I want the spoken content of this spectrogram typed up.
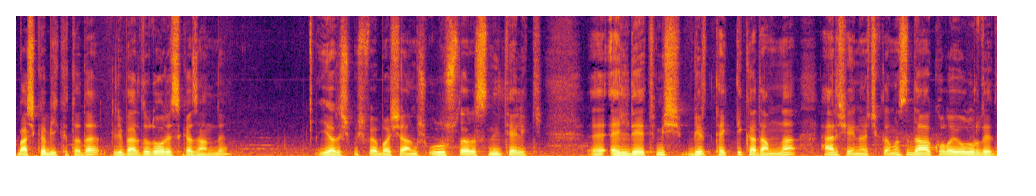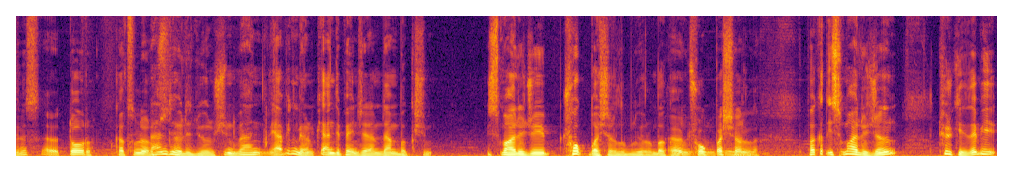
başka bir kıtada Libertadores kazandı. Yarışmış ve başarmış uluslararası nitelik e, elde etmiş bir teknik adamla her şeyin açıklaması daha kolay olur dediniz. Evet doğru katılıyorum. Ben de öyle diyorum. Şimdi ben ya bilmiyorum kendi penceremden bakışım. İsmail Hoca'yı çok başarılı buluyorum. Bakın, evet çok başarılı. Fakat İsmail Hoca'nın Türkiye'de bir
